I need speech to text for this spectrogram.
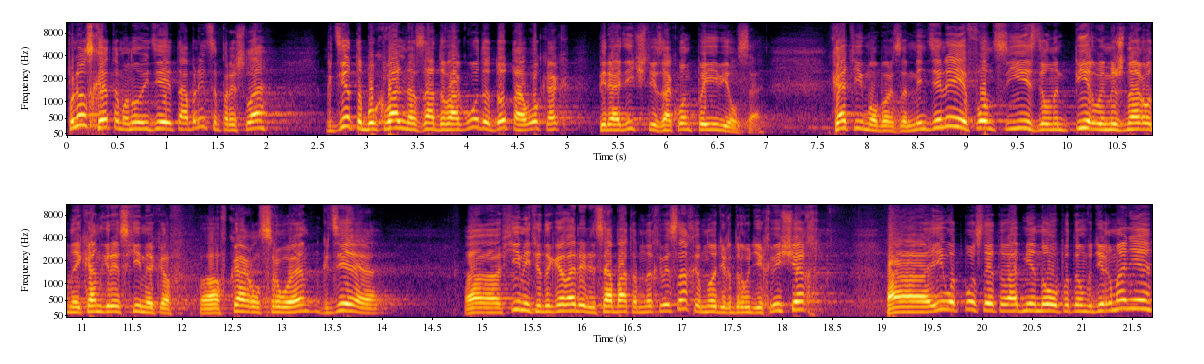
Плюс к этому, ну, идея таблицы пришла где-то буквально за два года до того, как периодический закон появился. Каким образом? Менделеев, он съездил на первый международный конгресс химиков а, в Карлсруэ, где а, химики договорились об атомных весах и многих других вещах. А, и вот после этого обмена опытом в Германии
